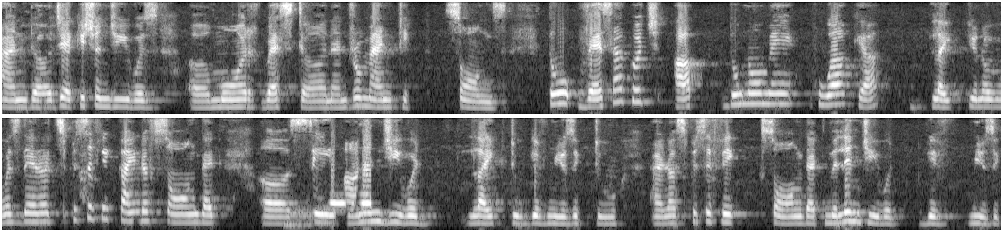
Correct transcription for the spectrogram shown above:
and Jaikishan ji was more western and romantic songs तो वैसा कुछ आप दोनों में हुआ क्या? Like you know was there a specific kind of song that uh, say anandji would like to give music to and a specific song that Milind ji would give music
